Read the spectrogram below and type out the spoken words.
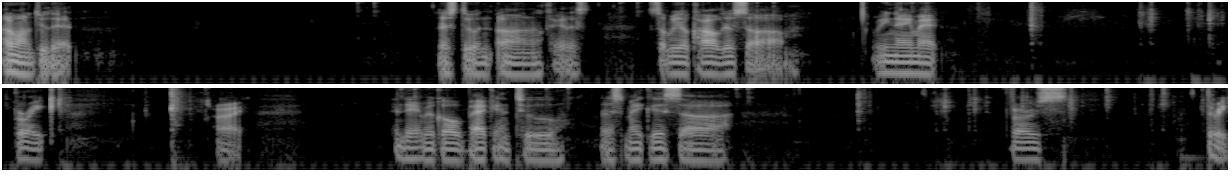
I don't want to do that. Let's do it. Uh, okay, let's so we'll call this, um, rename it break. All right. And then we'll go back into, let's make this uh, verse 3.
